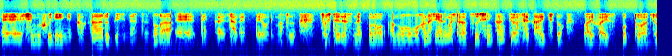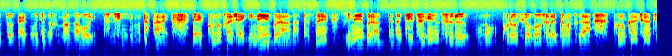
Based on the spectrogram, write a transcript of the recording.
えー、SIM フリーに関わるビジネスというのが、えー、展開されております。そしてですね、この、あの、お話にありましたが、通信環境は世界一と、Wi-Fi スポットはちょっと外国人の不満が多い、通信費も高い、この会社イネーブラーなんですね。イネーブラーっていうのは実現するもの、これを標榜されてますが、この会社が実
